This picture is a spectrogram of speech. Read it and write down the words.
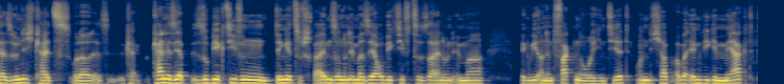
Persönlichkeits- oder keine sehr subjektiven Dinge zu schreiben, sondern immer sehr objektiv zu sein und immer irgendwie an den Fakten orientiert. Und ich habe aber irgendwie gemerkt.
